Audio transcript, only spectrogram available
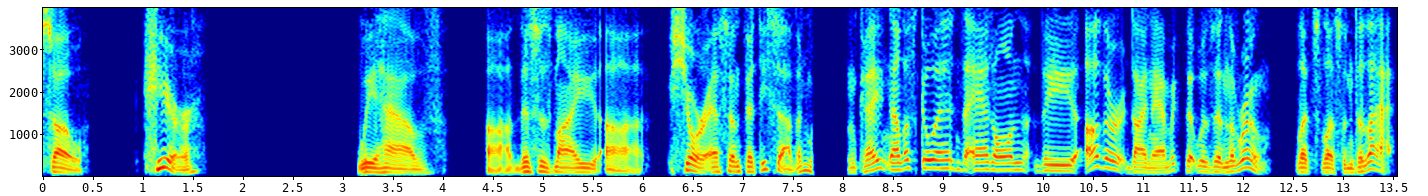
So here we have uh, this is my uh, Shure SM57. Okay, now let's go ahead and add on the other dynamic that was in the room. Let's listen to that.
